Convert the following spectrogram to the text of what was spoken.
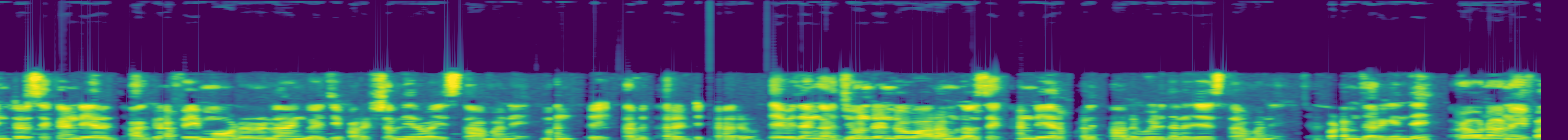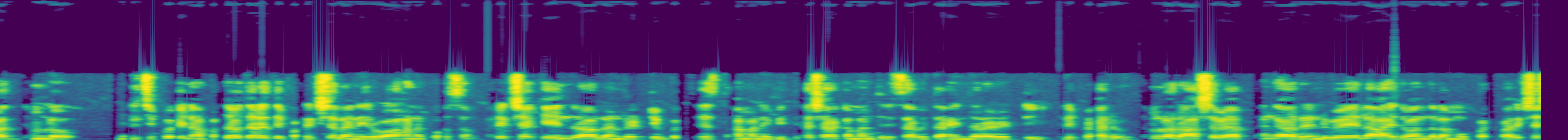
inter second year geography modern language పరీక్షలు నిర్వహిస్తామని మంత్రి సబితారెడ్డి గారు అదేవిధంగా జూన్ రెండో వారంలో సెకండ్ ఇయర్ ఫలితాలు విడుదల చేస్తామని చెప్పడం జరిగింది. కరోనా నేపథ్యంలో నిలిచిపోయిన పదవ తరగతి పరీక్షల నిర్వహణ కోసం పరీక్ష కేంద్రాలను రెట్టింపు చేస్తామని విద్యాశాఖ మంత్రి సవితా ఇంద్రారెడ్డి తెలిపారు. గతంలో రాష్ట్ర వ్యాప్తంగా రెండు వేల ఐదు వందల ముప్పై పరీక్ష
